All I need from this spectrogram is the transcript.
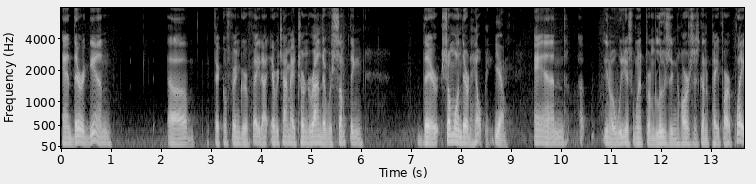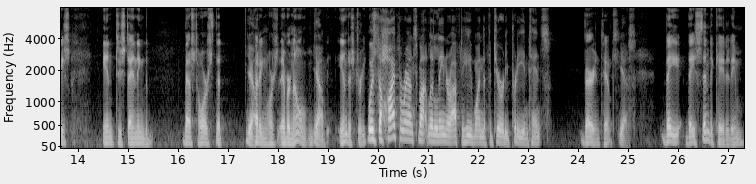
And there again, um, fickle finger of fate. I, every time I turned around, there was something there, someone there to help me. Yeah. And uh, you know, we just went from losing the horse that's going to pay for our place into standing the best horse that Yeah. cutting horse ever known. Yeah. the industry Was the hype around Smart Little Lena after he won the futurity pretty intense? very intense. Yes. They they syndicated him.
